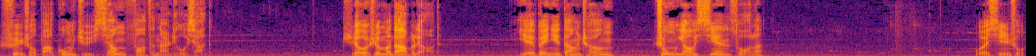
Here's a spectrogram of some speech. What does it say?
顺手把工具箱放在那儿留下的。这有什么大不了的？也被你当成重要线索了。”我心说：“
